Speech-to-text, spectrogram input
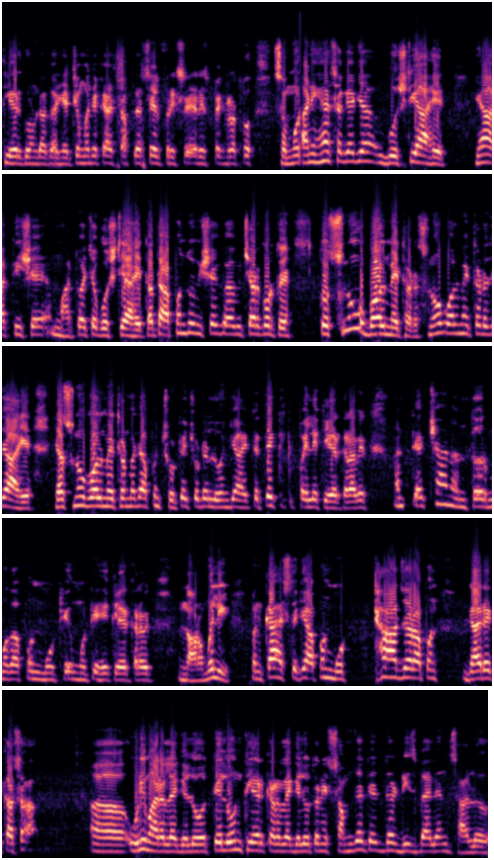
क्लिअर करून टाका. ह्याच्यामध्ये काय असतं आपल्या सेल्फ रिस्पेक्ट राहतो समोर. आणि ह्या सगळ्या ज्या गोष्टी आहेत ह्या अतिशय महत्त्वाच्या गोष्टी आहेत. आता आपण जो विषय विचार करतोय तो स्नो बॉल मेथड स्नो बॉल मेथड जे आहे ह्या स्नो बॉल मेथडमध्ये आपण छोटे छोटे लोन जे आहेत ते पहिले क्लिअर करावेत. आणि त्याच्यानंतर मग आपण मोठे मोठे हे क्लिअर करावेत. नॉर्मली पण काय असतं की आपण मोठा जर आपण डायरेक्ट असा उडी मारायला गेलो ते लोन क्लिअर करायला गेलो तर समजा ते जर डिसबॅलन्स झालं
